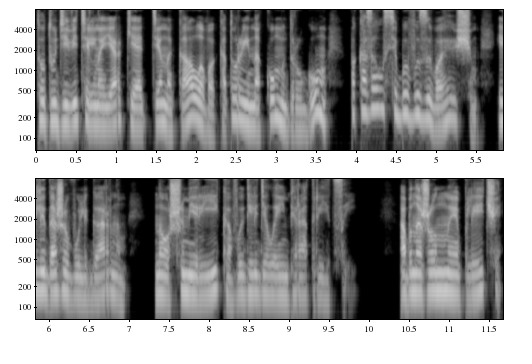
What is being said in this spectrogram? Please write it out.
Тот удивительно яркий оттенок алого, который на ком другом показался бы вызывающим или даже вульгарным, но Шемерийка выглядела императрицей. Обнаженные плечи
